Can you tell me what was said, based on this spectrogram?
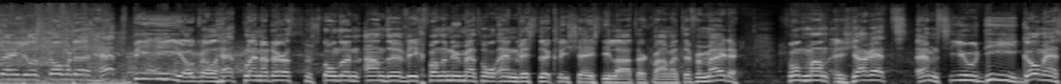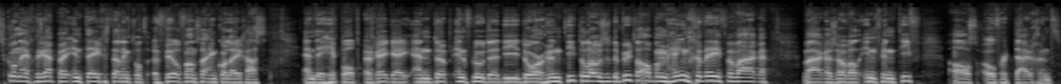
Los Angeles komende Het PE, ook wel Het Planet Earth... stonden aan de wieg van de nu metal... en wisten de clichés die later kwamen te vermijden. Frontman Jared MCUD Gomez kon echt rappen... in tegenstelling tot veel van zijn collega's. En de hip-hop, reggae en dub-invloeden... die door hun titeloze debuutalbum heen geweven waren... waren zowel inventief als overtuigend.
